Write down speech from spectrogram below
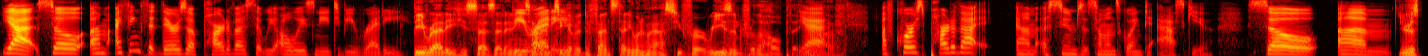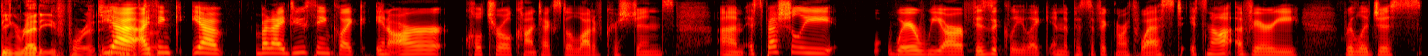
Yeah, so um, I think that there's a part of us that we always need to be ready. Be ready, he says, at any Be time to give a defense to anyone who asks you for a reason for the hope that Yeah. you have. Of course, part of that um, assumes that someone's going to ask you. So um, You're just being ready for it. You yeah, I think yeah, but I do think like in our cultural context, a lot of Christians, um, especially where we are physically, like in the Pacific Northwest, it's not a very religious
